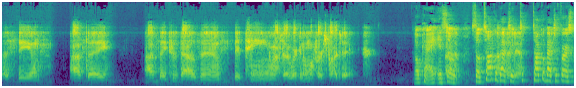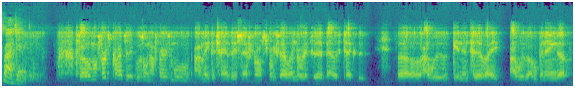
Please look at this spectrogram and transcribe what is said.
let's see. I say, I say 2015 when I started working on my first project. Okay, and so so talk about your t- talk about your first project. So my first project was when I first moved. I made the transition from Springfield, Illinois to Dallas, Texas. So I was getting into like I was opening up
